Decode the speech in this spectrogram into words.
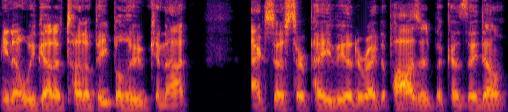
you know, we've got a ton of people who cannot access their pay via direct deposit because they don't,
